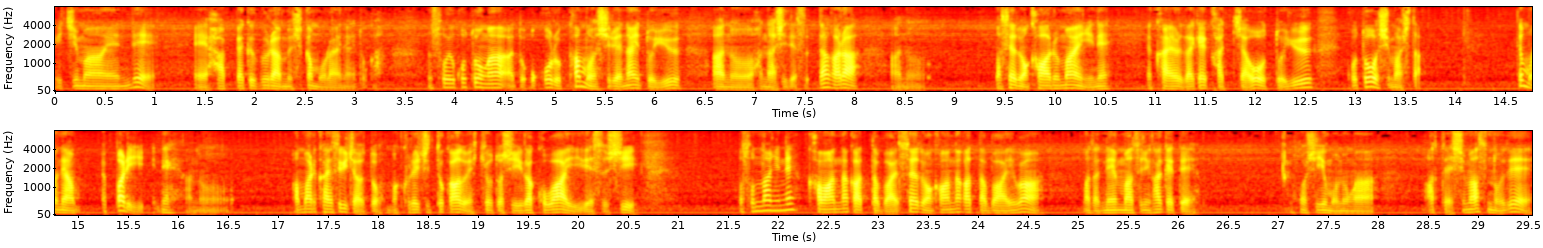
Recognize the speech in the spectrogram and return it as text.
1万円で 800g しかもらえないとか。そういうことが起こるかもしれないというあの話です。だからあの、制度が変わる前にね買えるだけ買っちゃおうということをしました。でもねやっぱりねあのあんまり買いすぎちゃうと、まあ、クレジットカードの引き落としが怖いですしそんなにね変わんなかった場合制度が変わんなかった場合はまた年末にかけて欲しいものがあったりしますので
